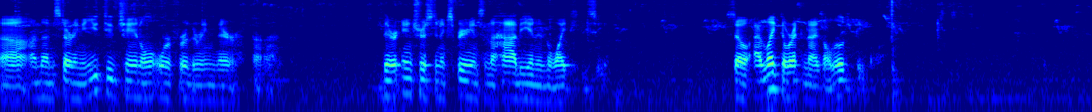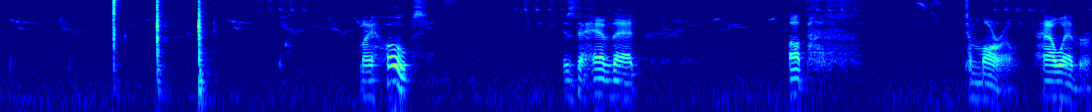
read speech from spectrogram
uh, on them starting a YouTube channel or furthering their uh, their interest and experience in the hobby and in the YTC. So I'd like to recognize all those people. My hopes is to have that up tomorrow. However,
